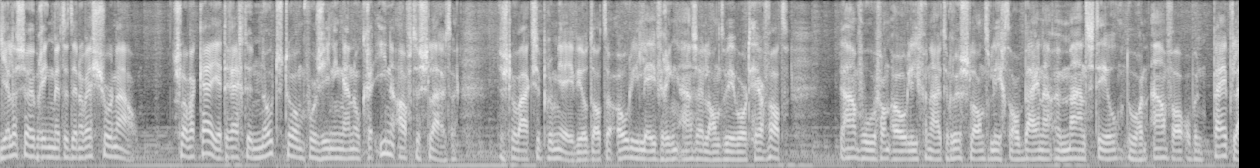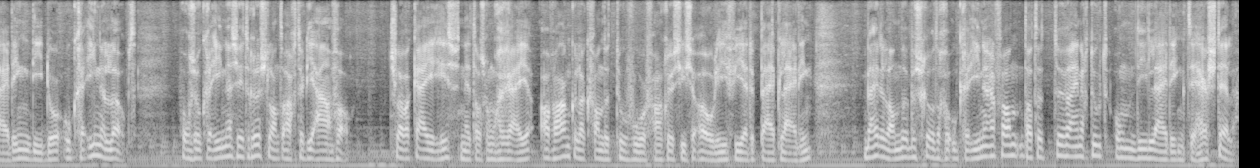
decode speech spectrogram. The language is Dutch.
Jelle Seubring met het NOS Journaal. Slowakije dreigt de noodstroomvoorziening aan Oekraïne af te sluiten. De Slovaakse premier wil dat de olielevering aan zijn land weer wordt hervat. De aanvoer van olie vanuit Rusland ligt al bijna een maand stil... door een aanval op een pijpleiding die door Oekraïne loopt. Volgens Oekraïne zit Rusland achter die aanval. Slowakije is, net als Hongarije, afhankelijk van de toevoer van Russische olie via de pijpleiding. Beide landen beschuldigen Oekraïne ervan dat het te weinig doet om die leiding te herstellen.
